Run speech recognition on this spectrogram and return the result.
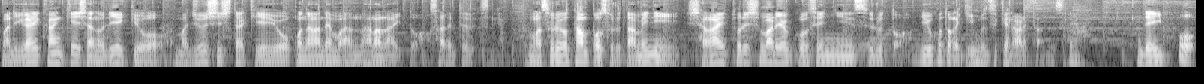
まあ、利害関係者の利益を、まあ、重視した経営を行わねばならないとされてですね、まあ、それを担保するために社外取締役を選任するということが義務付けられたんですね。で一方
